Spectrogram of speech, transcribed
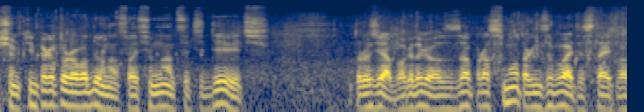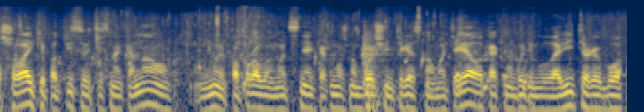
Общем, температура воды у нас 18,9. Друзья, благодарю вас за просмотр. Не забывайте ставить ваши лайки, подписывайтесь на канал. Мы попробуем отснять как можно больше интересного материала, как мы будем ловить рыбу,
